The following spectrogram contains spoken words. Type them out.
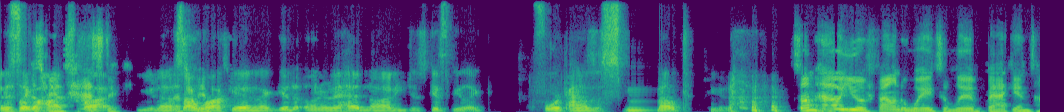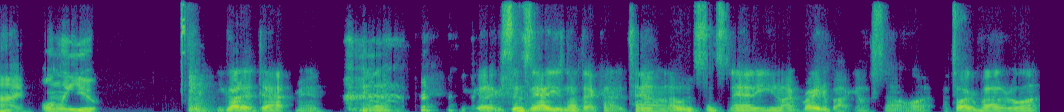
and it's like That's a hot spot, you know. That's so I walk in and I get the owner the head nod, and he just gives me like four pounds of smelt, you know. Somehow you have found a way to live back in time. Only you. you gotta adapt, man. You know, you gotta, Cincinnati is not that kind of town. I live in Cincinnati. You know, I write about Youngstown a lot. I talk about it a lot.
